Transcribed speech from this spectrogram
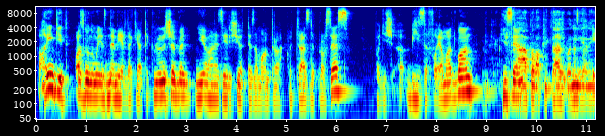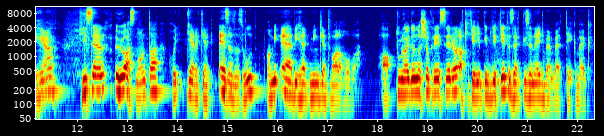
A Hinkit azt gondolom, hogy ez nem érdekelte különösebben, nyilván ezért is jött ez a mantra, hogy trust the process, vagyis uh, bízz a folyamatban, hiszen Átalakításban, igen, igen. igen. Hiszen ő azt mondta, hogy gyerekek, ez az az út, ami elvihet minket valahova. A tulajdonosok részéről, akik egyébként ugye 2011-ben vették meg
